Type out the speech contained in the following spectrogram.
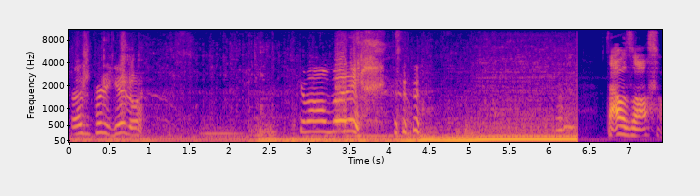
That was a pretty good one. Come on, buddy. That was awesome.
